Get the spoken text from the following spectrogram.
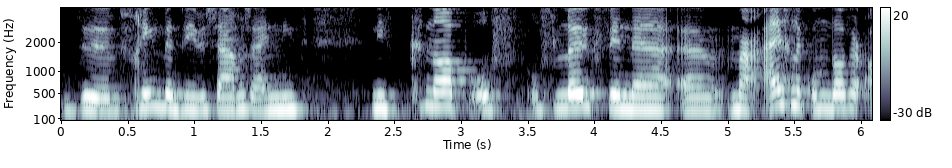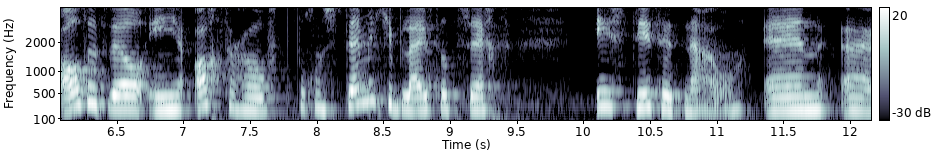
de vriend met wie we samen zijn niet, niet knap of, of leuk vinden. Uh, maar eigenlijk omdat er altijd wel in je achterhoofd toch een stemmetje blijft dat zegt: Is dit het nou? En uh,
